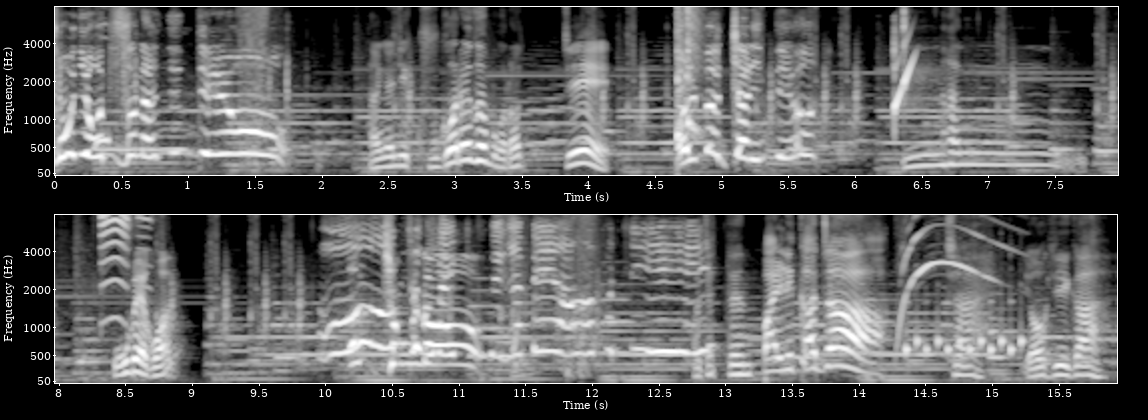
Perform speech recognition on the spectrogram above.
돈이 어디서 났는데요? 당연히 구걸에서 벌었지. 얼마짜린데요? 음, 한 500원? 엄청나. 내가 돼요 아버지 어쨌든 빨리 가자. 자, 여기가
